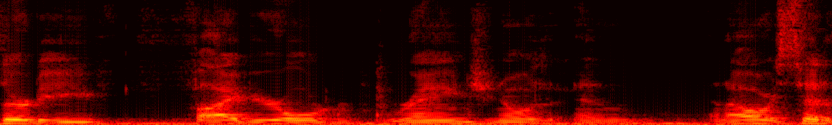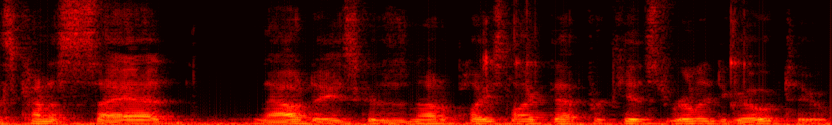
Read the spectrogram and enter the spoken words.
35 year old range, you know, and and I always said it's kind of sad nowadays because there's not a place like that for kids really to go to.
